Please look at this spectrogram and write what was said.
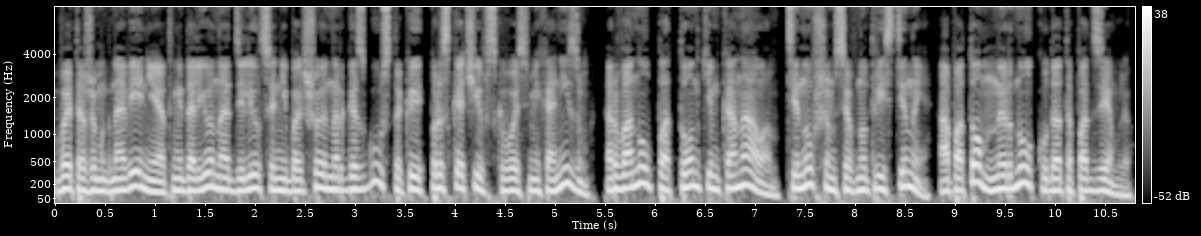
В это же мгновение от медальона отделился небольшой энергосгусток и, проскочив сквозь механизм, рванул по тонким каналам, тянувшимся внутри стены, а потом нырнул куда-то под землю.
